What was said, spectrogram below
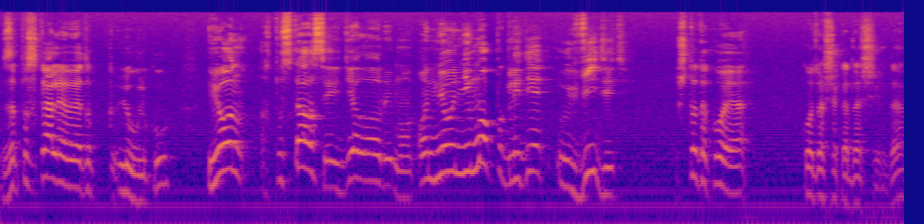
запускали в эту люльку, и он опускался и делал ремонт. Он не, он не мог поглядеть, увидеть, что такое Кодаши Кадашим, да?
